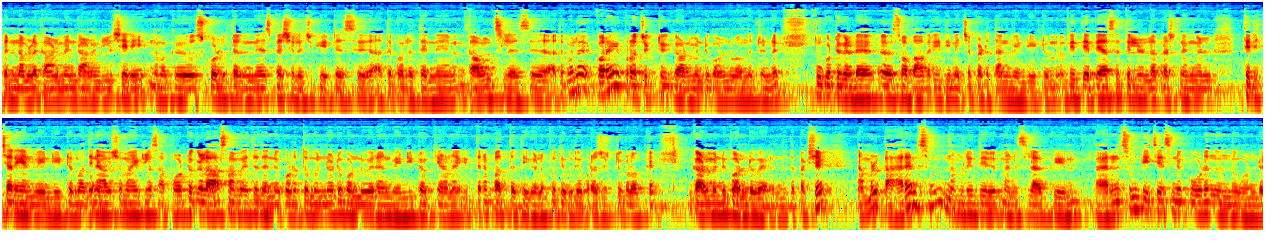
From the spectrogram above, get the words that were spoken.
പിന്നെ നമ്മൾ ഗവൺമെന്റ് ആണെങ്കിൽ ശരി നമുക്ക് സ്കൂളിൽ തന്നെ സ്പെഷ്യൽ എഡ്യൂക്കേറ്റേഴ്സ് അതുപോലെ തന്നെ കൗൺസിലേഴ്സ് അതുപോലെ കുറേ പ്രൊജക്റ്റ് ഗവൺമെന്റ് കൊണ്ടുവന്നിട്ടുണ്ട്. കുട്ടികളുടെ സ്വഭാവ രീതി മെച്ചപ്പെടുത്താൻ വേണ്ടിയിട്ടും വിദ്യാഭ്യാസത്തിലുള്ള പ്രശ്നങ്ങൾ തിരിച്ചറിയാൻ വേണ്ടിയിട്ടും അതിനാവശ്യമായിട്ടുള്ള സപ്പോർട്ടുകൾ ആ സമയത്ത് തന്നെ കൊടുത്ത് മുന്നോട്ട് കൊണ്ടുവരാൻ വേണ്ടിയിട്ടൊക്കെയാണ് ഇത്തരം പദ്ധതികളും പുതിയ പുതിയ പ്രൊജക്റ്റുകളൊക്കെ ഗവൺമെന്റ് കൊണ്ടുവരുന്നത്. പക്ഷേ നമ്മൾ പാരൻസും നമ്മളിത് മനസ്സിലാക്കുകയും പാരൻസും ടീച്ചേഴ്സിന്റെ കൂടെ നിന്നുകൊണ്ട്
